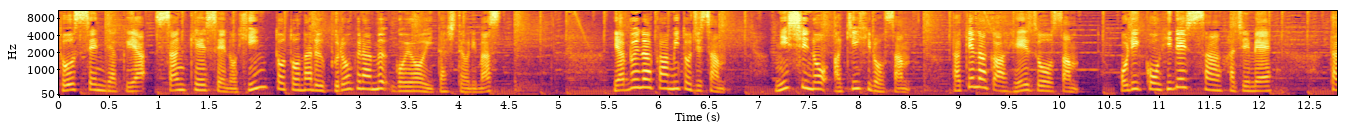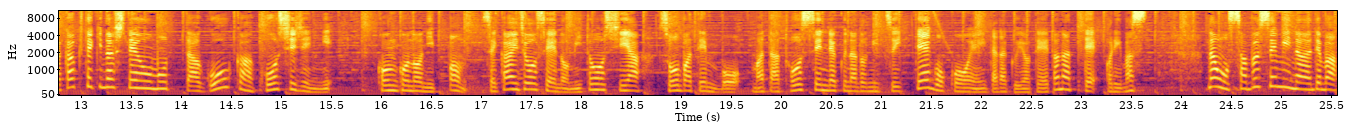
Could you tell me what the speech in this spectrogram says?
投資戦略や資産形成のヒントとなるプログラムご用意いたしております。薮中水戸さん西野昭弘さん竹中平蔵さん堀子秀さんはじめ多角的な視点を持った豪華講師陣に今後の日本世界情勢の見通しや相場展望また投資戦略などについてご講演いただく予定となっております。なおサブセミナーでは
